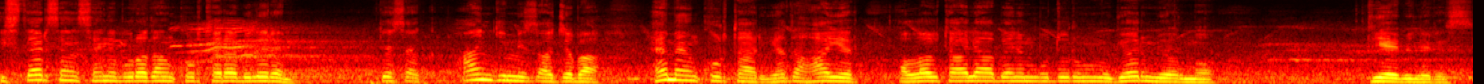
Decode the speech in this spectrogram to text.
istersen seni buradan kurtarabilirim desek hangimiz acaba hemen kurtar ya da hayır Allahü Teala benim bu durumumu görmüyor mu diyebiliriz.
